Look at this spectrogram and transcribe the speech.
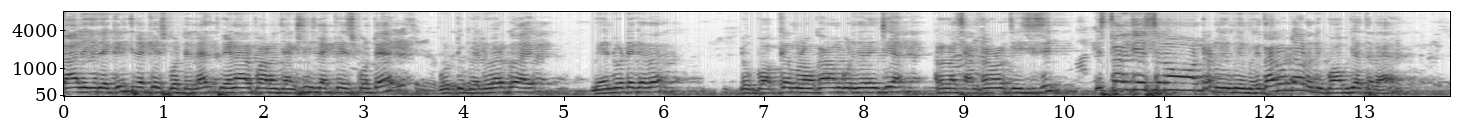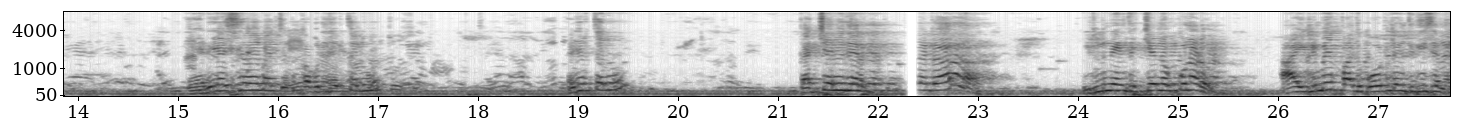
కాలేజీ దగ్గర నుంచి లెక్కేసుకుంటే లేదా పీనారపాలెం జంక్షన్ నుంచి లెక్కేసుకుంటే పుట్టి పెళ్ళి వరకు మెయిన్ రోడ్డే కదా. నువ్వు బొక్క నౌకారం గుడి నుంచి అలా సెంటర్ వరకు తీసేసి ఇస్తారు చేస్తున్నావు అంటాడు. మీ- మిగతా రోడ్డు ఎవడు నీ బాబు చేస్తాడా? ఏది చేస్తున్నావు మంచి కబుర్లు చెప్తాను ఏం చెప్తాను కచ్చేరి ఇల్లు నేను తెచ్చాను ఒప్పుకున్నాడు ఆ ఇల్లు మీద పది కోట్లు నేను తీసాను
